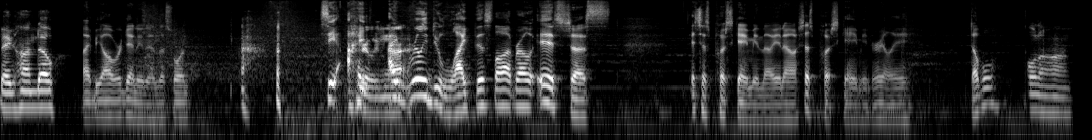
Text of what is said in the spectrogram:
Big hundo. might be all we're getting in this one. See, I Really I really do like this lot, bro. It's just it's just push gaming though, you know. It's just push gaming, really. Double? Hold on.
